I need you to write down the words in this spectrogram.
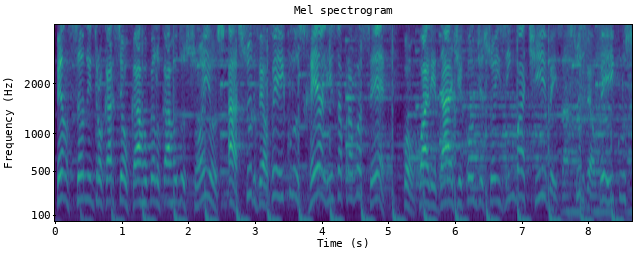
Pensando em trocar seu carro pelo carro dos sonhos? A Survel Veículos realiza para você. Com qualidade e condições imbatíveis, a Survel Veículos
